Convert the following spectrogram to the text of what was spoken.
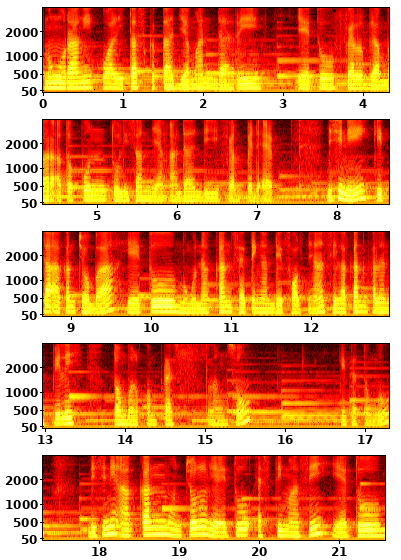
mengurangi kualitas ketajaman dari yaitu file gambar ataupun tulisan yang ada di file PDF. Di sini kita akan coba yaitu menggunakan settingan defaultnya. Silakan kalian pilih tombol kompres langsung. Kita tunggu. Di sini akan muncul yaitu estimasi yaitu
